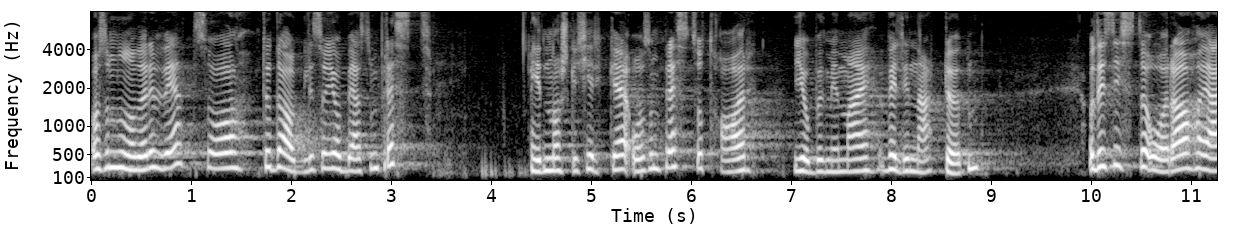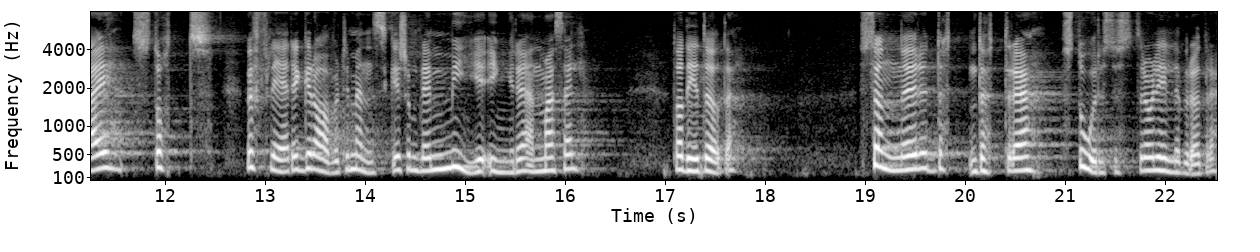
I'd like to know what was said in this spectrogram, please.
Og som noen av dere vet, så til daglig så jobber jeg som prest. i Den norske kirke, og som prest så tar jobben min meg veldig nært døden. Og De siste åra har jeg stått ved flere graver til mennesker som ble mye yngre enn meg selv da de døde. Sønner, døtre, storesøstre og lillebrødre.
